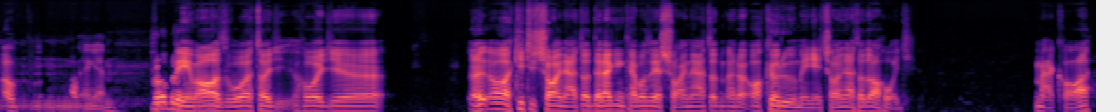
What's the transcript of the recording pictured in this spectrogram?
A, a Igen. probléma az volt, hogy, hogy kicsit sajnáltad, de leginkább azért sajnáltad, mert a, a körülményét sajnáltad, ahogy meghal.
